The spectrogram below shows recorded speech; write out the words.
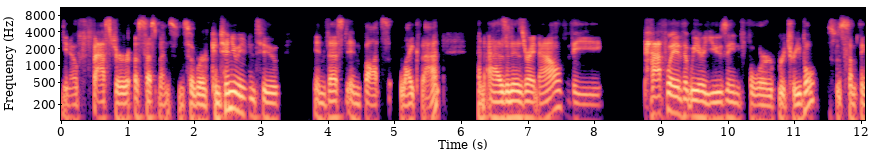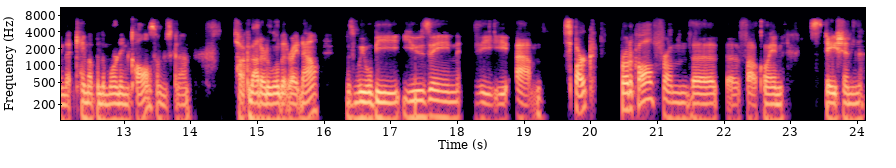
you know faster assessments. And so we're continuing to invest in bots like that. And as it is right now, the pathway that we are using for retrieval, this was something that came up in the morning call. So I'm just going to talk about it a little bit right now, is we will be using the um, Spark protocol from the, the Filecoin station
